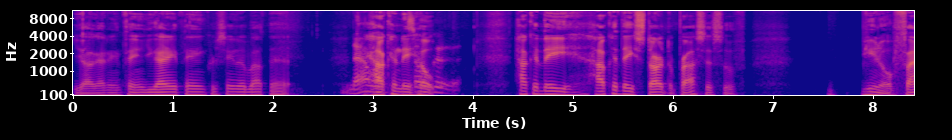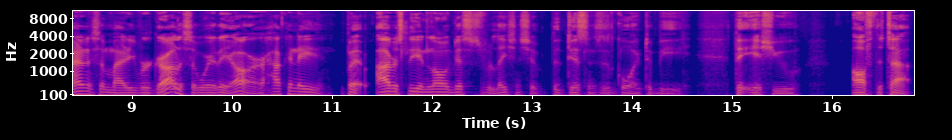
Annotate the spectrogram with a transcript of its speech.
Y'all got anything? You got anything, Christina, about that? No. How can they so help? Good. How could they? How could they start the process of, you know, finding somebody regardless of where they are? How can they? But obviously, in long distance relationship, the distance is going to be the issue off the top.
